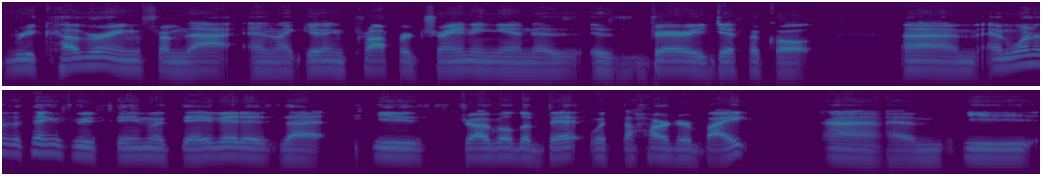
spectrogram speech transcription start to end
recovering from that and like getting proper training in is is very difficult. Um, and one of the things we've seen with David is that he's struggled a bit with the harder bike. Um, he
